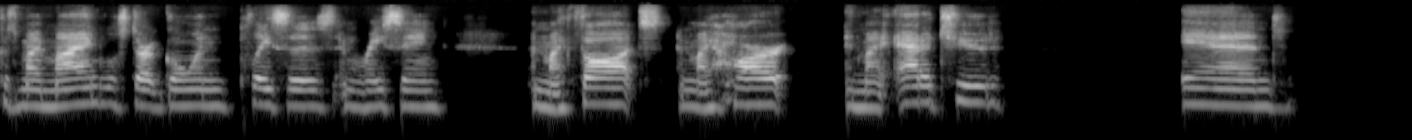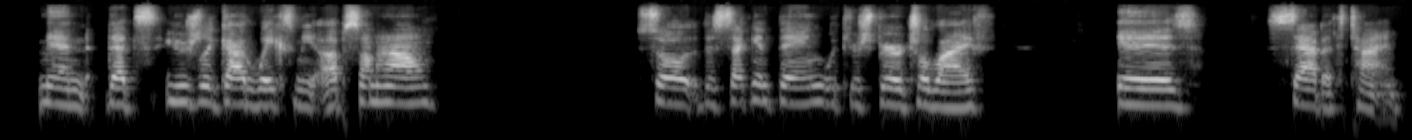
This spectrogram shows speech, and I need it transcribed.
because my mind will start going places and racing and my thoughts and my heart and my attitude and man, that's usually God wakes me up somehow. So the second thing with your spiritual life is Sabbath time.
